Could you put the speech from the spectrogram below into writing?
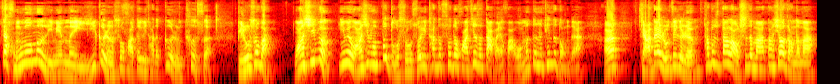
在《红楼梦》里面，每一个人说话都有他的个人特色。比如说吧，王熙凤，因为王熙凤不读书，所以她的说的话就是大白话，我们都能听得懂的。而贾代儒这个人，他不是当老师的吗？当校长的吗？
